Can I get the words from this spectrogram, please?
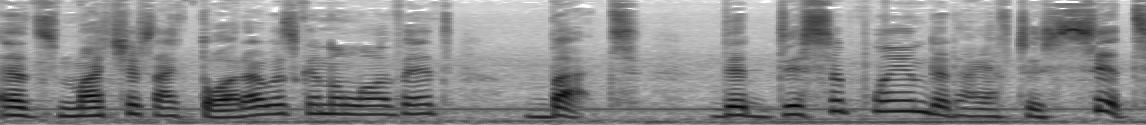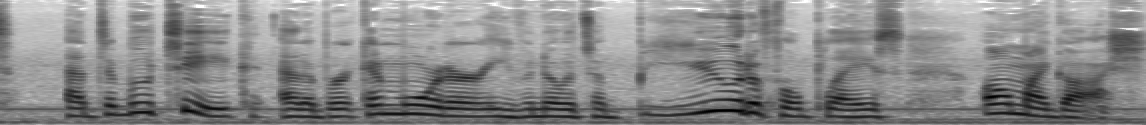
as much as I thought I was going to love it. But the discipline that I have to sit at the boutique, at a brick and mortar, even though it's a beautiful place, oh my gosh.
